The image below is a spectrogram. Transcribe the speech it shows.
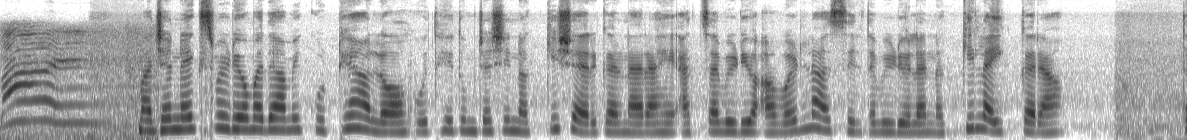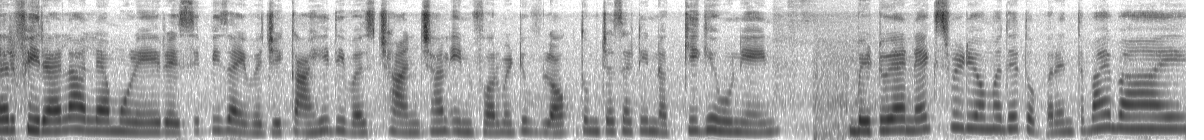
बाय. माझ्या नेक्स्ट व्हिडिओमध्ये आम्ही कुठे आलो आहोत हे तुमच्याशी नक्की शेअर करणार आहे. आजचा व्हिडिओ आवडला असेल तर व्हिडिओला नक्की लाईक करा. तर फिरायला आल्यामुळे रेसिपीजऐवजी काही दिवस छान छान इन्फॉर्मेटिव्ह व्लॉग तुमच्यासाठी नक्की घेऊन येईन. भेटूया नेक्स्ट व्हिडिओमध्ये. तोपर्यंत बाय बाय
